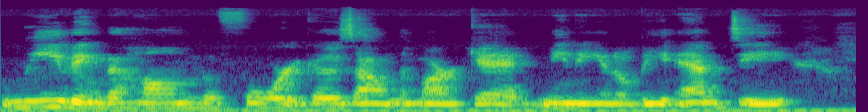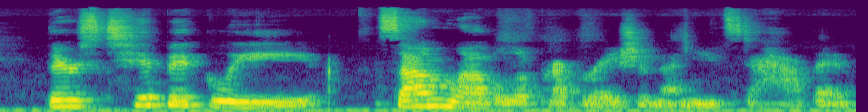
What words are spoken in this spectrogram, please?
leaving the home before it goes on the market, meaning it'll be empty, there's typically some level of preparation that needs to happen.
